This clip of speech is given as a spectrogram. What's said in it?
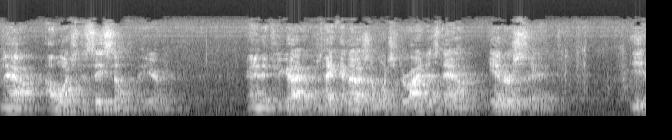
now, I want you to see something here. And if you got, if you're taking notes, I want you to write this down, intersect. E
